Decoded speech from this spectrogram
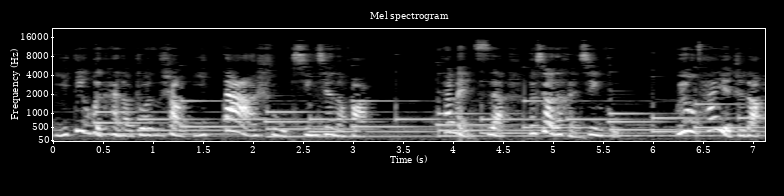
一定会看到桌子上一大束新鲜的花。她每次啊都笑得很幸福，不用猜也知道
